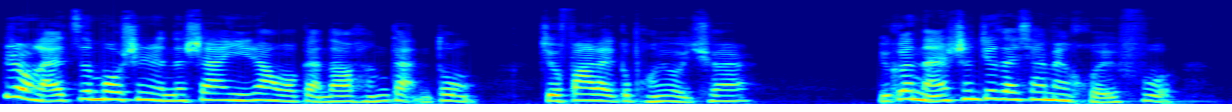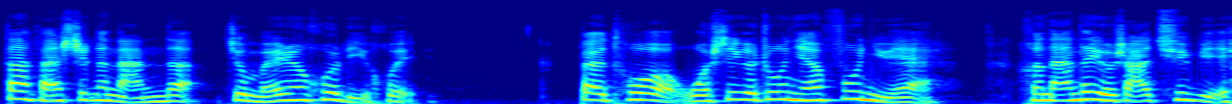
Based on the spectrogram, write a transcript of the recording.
这种来自陌生人的善意让我感到很感动，就发了一个朋友圈。有个男生就在下面回复：“但凡是个男的，就没人会理会。”拜托，我是一个中年妇女，和男的有啥区别？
